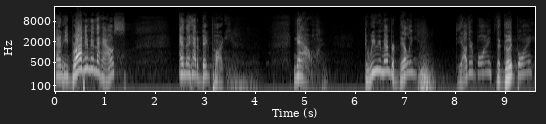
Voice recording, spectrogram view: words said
And he brought him in the house and they had a big party. Now, do we remember Billy, the other boy, the good boy?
